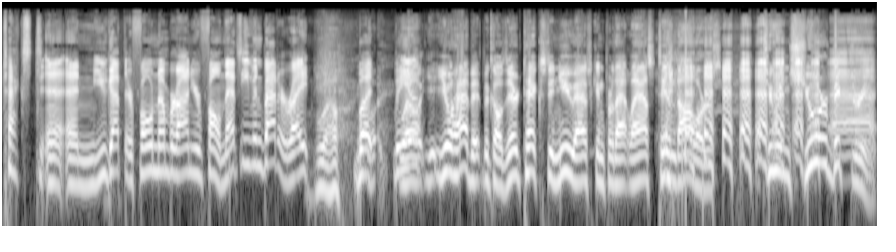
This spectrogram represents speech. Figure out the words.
text and you got their phone number on your phone. That's even better, right? Well, but, well, you'll have it because they're texting you asking for that last ten dollars to ensure victory. But,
